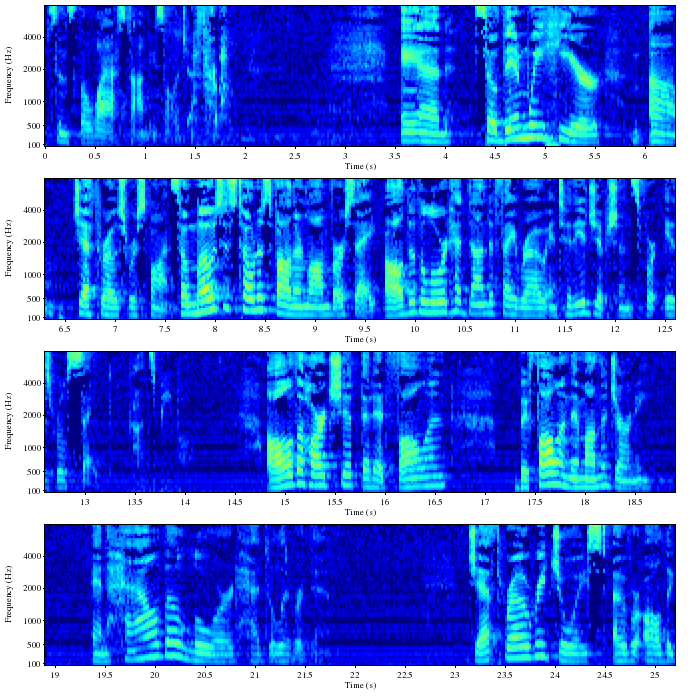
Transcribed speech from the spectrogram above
since the last time he saw Jethro. And so then we hear um, Jethro's response. So Moses told his father in law in verse 8 all that the Lord had done to Pharaoh and to the Egyptians for Israel's sake, God's people, all the hardship that had fallen, befallen them on the journey, and how the Lord had delivered them. Jethro rejoiced over all the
